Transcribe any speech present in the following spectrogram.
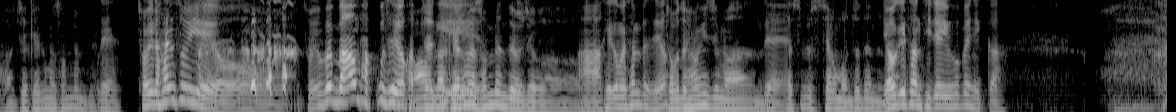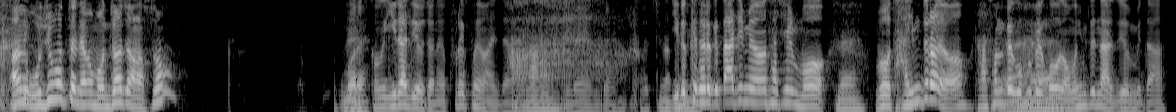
아, 제 개그맨 선배인데요. 네. 저희는 한소희예요. 저희 왜 마음 바꾸세요, 갑자기? 아, 나 개그맨 선배인데요, 제가. 아, 개그맨 선배세요? 저보다 형이지만 네. SBS 제가 먼저 됐는데. 여기선 DJ 후배니까. 아니 오징어 때 내가 먼저 하지 않았어? 네, 뭐래? 거기 이라디오잖아요. 쿨 FM 아니잖아요. 네, 네. 그렇지, 나 이렇게 저렇게 따지면 사실 뭐 네. 뭐다 힘들어요. 다 선배고 네. 후배고 너무 힘든 라디오입니다.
